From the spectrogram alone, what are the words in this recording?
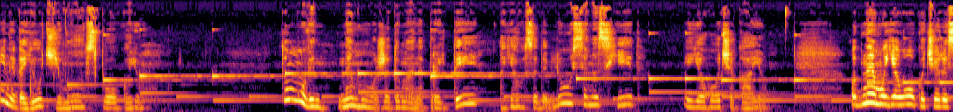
і не дають йому спокою. Він не може до мене прийти, а я усе дивлюся на схід і його чекаю. Одне моє око через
